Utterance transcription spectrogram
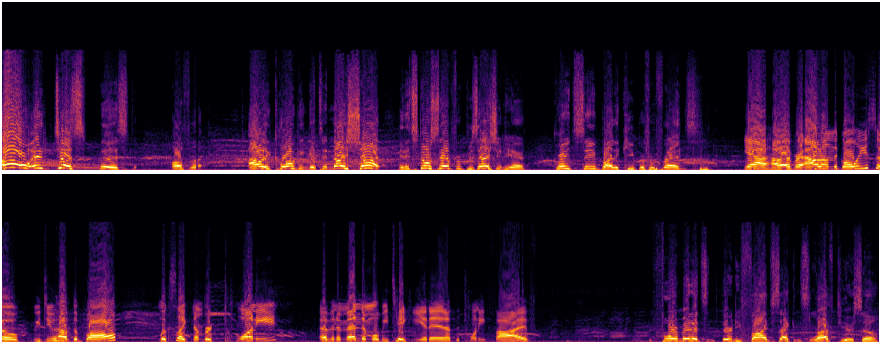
Oh, and just missed off of Ali Colgan gets a nice shot, and it's still Sanford possession here. Great save by the keeper for Friends. Yeah, however, out on the goalie, so we do have the ball. Looks like number 20, Evan Amendum, will be taking it in at the 25. Four minutes and 35 seconds left here, so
